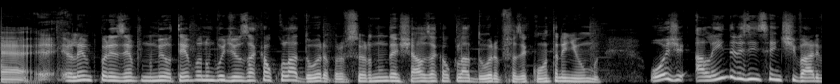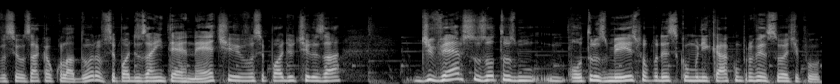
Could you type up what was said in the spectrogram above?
É, eu lembro que, por exemplo, no meu tempo eu não podia usar calculadora, a professora não deixava usar calculadora para fazer conta nenhuma. Hoje, além deles incentivarem você a usar calculadora, você pode usar a internet e você pode utilizar diversos outros, outros meios para poder se comunicar com o professor. Tipo,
